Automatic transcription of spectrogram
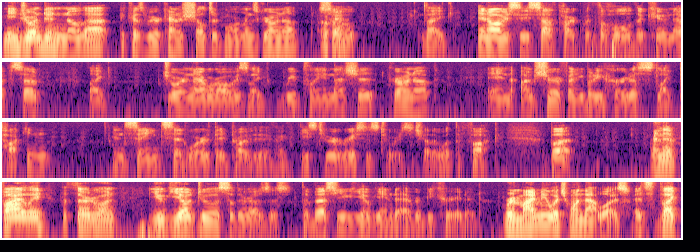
me and Jordan didn't know that because we were kind of sheltered Mormons growing up. Okay. So, like, and obviously South Park with the whole the coon episode, like, Jordan and I were always like replaying that shit growing up, and I'm sure if anybody heard us like talking and saying said word, they'd probably be like, these two are racist towards each other. What the fuck? But, and then finally the third one, Yu-Gi-Oh! Duelist of the Roses, the best Yu-Gi-Oh! game to ever be created. Remind me which one that was. It's like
